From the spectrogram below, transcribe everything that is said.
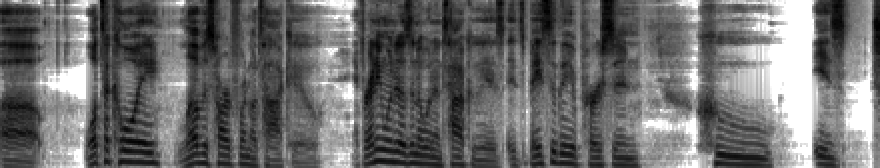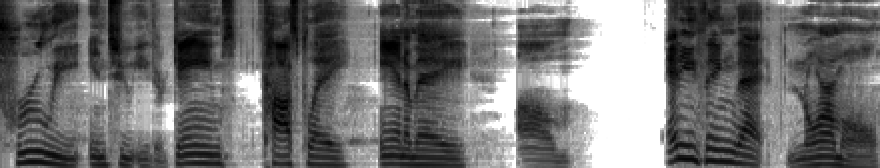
uh Wotakoi, Love is Hard for an Otaku. And for anyone who doesn't know what an otaku is, it's basically a person who is truly into either games, cosplay, anime, um, anything that normal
